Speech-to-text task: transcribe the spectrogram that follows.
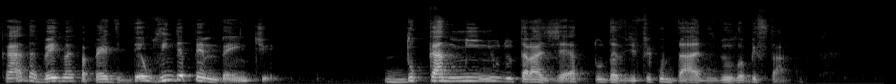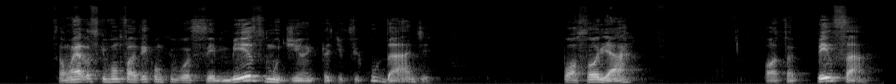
cada vez mais para perto de Deus, independente do caminho, do trajeto, das dificuldades, dos obstáculos. São elas que vão fazer com que você, mesmo diante da dificuldade, possa olhar, possa pensar,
